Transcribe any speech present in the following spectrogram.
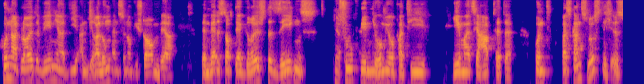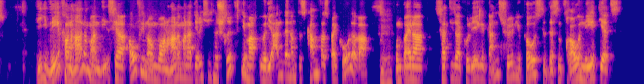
100 Leute weniger, die an ihrer Lungenentzündung gestorben wären, dann wäre das doch der größte Segenszug, ja. den die Homöopathie jemals gehabt hätte. Und was ganz lustig ist, die Idee von Hahnemann, die ist ja aufgenommen worden. Hahnemann hat ja richtig eine Schrift gemacht über die Anwendung des Kampfers bei Cholera. Mhm. Und bei der, das hat dieser Kollege ganz schön gepostet, dessen Frau näht jetzt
